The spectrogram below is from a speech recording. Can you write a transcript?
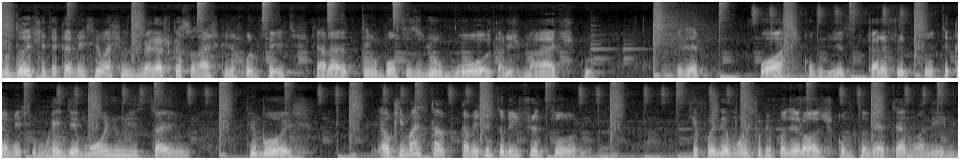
O Dante, tecnicamente, eu acho um dos melhores personagens que já foram feitos. O cara tem um bom senso de humor, carismático, ele é forte, como disse. O cara enfrentou tecnicamente um rei demônio e saiu de boas. É o que mais tecnicamente ele também enfrentou, né? que foi demônios super poderosos, como também até no anime.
